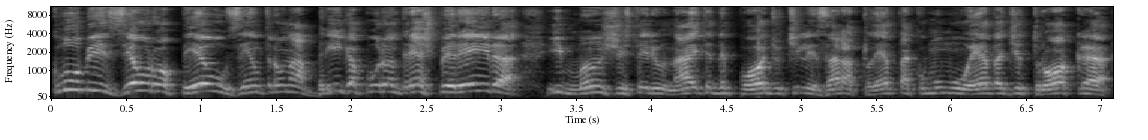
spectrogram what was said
Clubes europeus entram na briga por Andrés Pereira e Manchester United pode utilizar atleta como moeda de troca.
